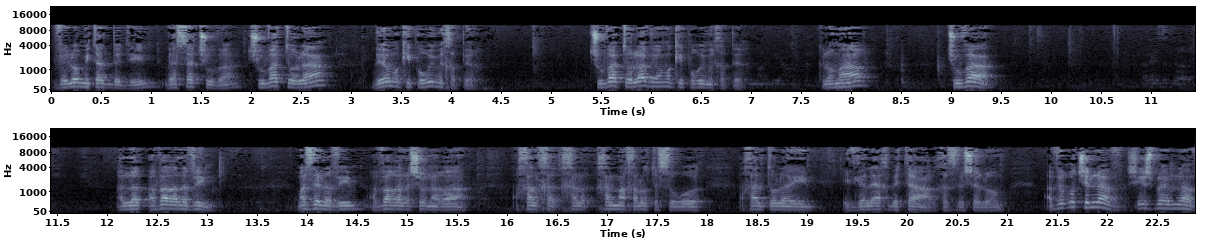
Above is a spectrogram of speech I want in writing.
ולא מיתת בית דין, ועשה תשובה, תשובה תולה ויום הכיפורים מכפר. תשובה תולה ויום הכיפורים מכפר. כלומר, תשובה עבר על לווים. מה זה לווים? עבר על לשון הרע, אכל, אכל, אכל מאכלות אסורות, אכל תולעים, התגלח בתער, חס ושלום. עבירות של לאו, שיש בהן לאו.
